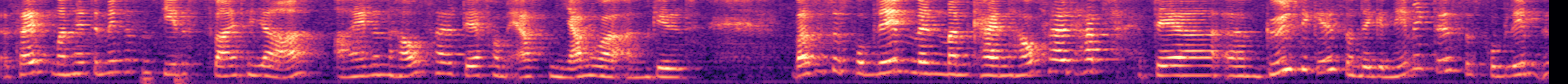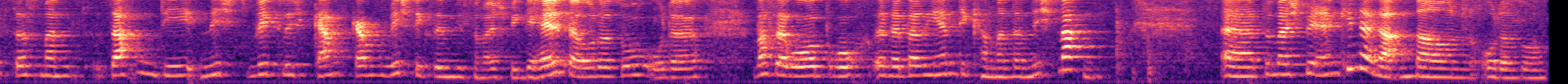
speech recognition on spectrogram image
Das heißt, man hätte mindestens jedes zweite Jahr einen Haushalt, der vom 1. Januar an gilt. Was ist das Problem, wenn man keinen Haushalt hat, der ähm, gültig ist und der genehmigt ist? Das Problem ist, dass man Sachen, die nicht wirklich ganz, ganz wichtig sind, wie zum Beispiel Gehälter oder so oder Wasserrohrbruch reparieren, die kann man dann nicht machen. Äh, zum Beispiel einen Kindergarten bauen oder so.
